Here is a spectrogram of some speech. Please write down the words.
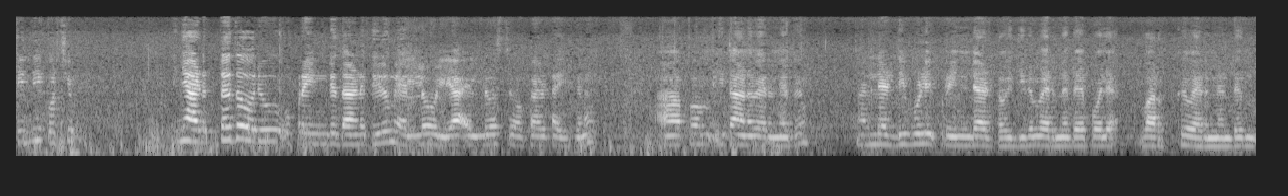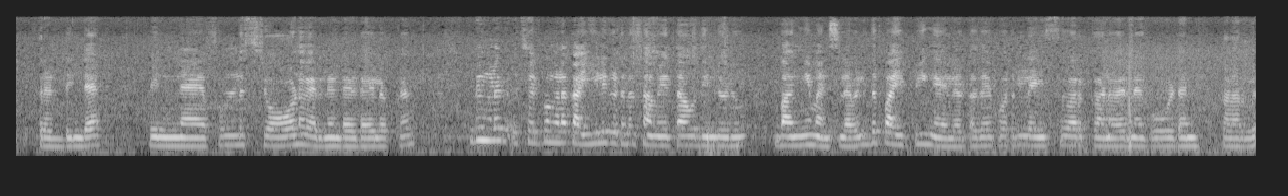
പിന്നെ കുറച്ച് ഇനി അടുത്തത് ഒരു പ്രിന്റ് ഇതാണ്. ഇതിലും യെല്ലോ ഇല്ല. യെല്ലോ സ്റ്റോക്കായിട്ട് അയക്കണം. അപ്പം ഇതാണ് വരുന്നത്. നല്ല അടിപൊളി പ്രിന്റ് ആട്ടോ. ഇതിലും വരുന്നത്. പോലെ വർക്ക് വരുന്നുണ്ട്. ത്രെഡിന്റെ പിന്നെ ഫുള്ള് സ്റ്റോൺ വരുന്നുണ്ട് ഇടയിലൊക്കെ. ഇത് നിങ്ങൾ ചിലപ്പോൾ നിങ്ങളെ കയ്യിൽ കിട്ടുന്ന സമയത്താവും ഇതിന്റെ ഒരു ഭംഗി മനസ്സിലാവില്ല ഇത് പൈപ്പിംഗ് ആയില്ല കേട്ടോ. അതേപോലെ ലേസ് വർക്കാണ് വരുന്നത് ഗോൾഡൻ കളറിൽ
